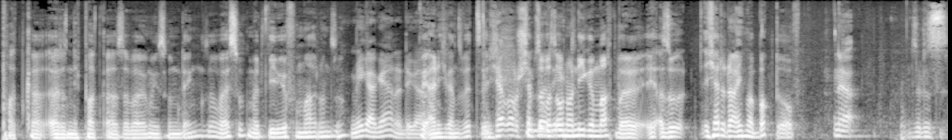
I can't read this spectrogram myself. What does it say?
Podcast, also nicht Podcast, aber irgendwie so ein Ding, so weißt du, mit Videoformat und so. Mega gerne, Digga. Wäre eigentlich ganz witzig. Ich hab auch ich schon hab sowas auch noch nie gemacht, weil also ich hatte da eigentlich mal Bock drauf. Ja, Also das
